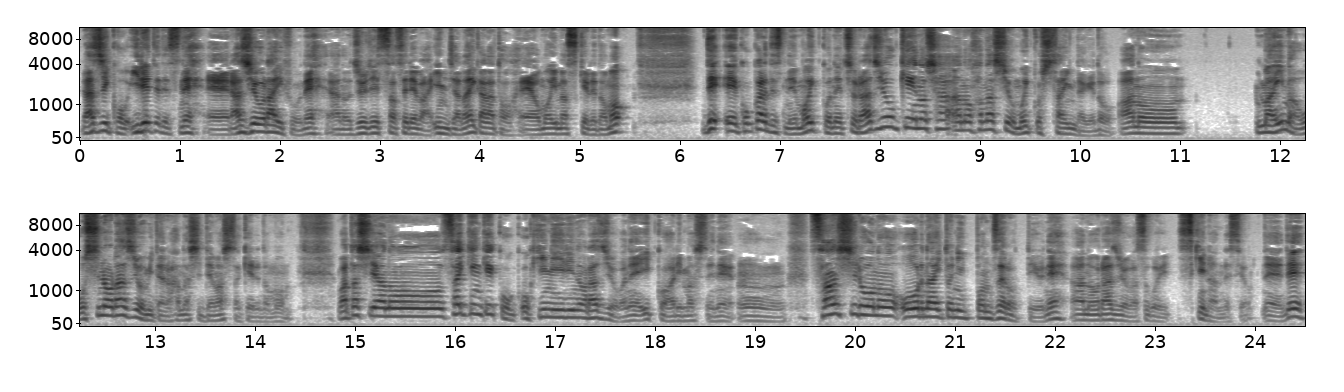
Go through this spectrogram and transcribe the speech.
ラジコを入れてですね、えー、ラジオライフをね、あの、充実させればいいんじゃないかなと、えー、思いますけれども、で、えー、ここからですね、もう一個ね、ちょっとラジオ系のしゃ、あの話をもう一個したいんだけど、あのーまあ今、推しのラジオみたいな話出ましたけれども、私あの、最近結構お気に入りのラジオがね、一個ありましてね、うん、三四郎のオールナイトニッポンゼロっていうね、あのラジオがすごい好きなんですよ。ね、で、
